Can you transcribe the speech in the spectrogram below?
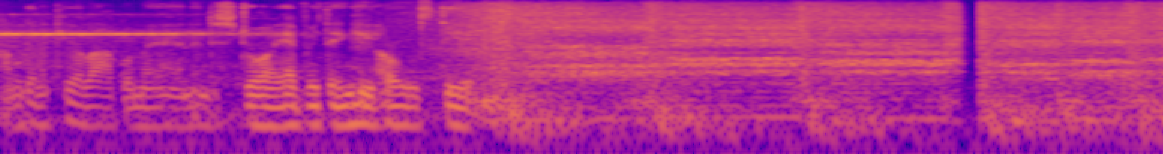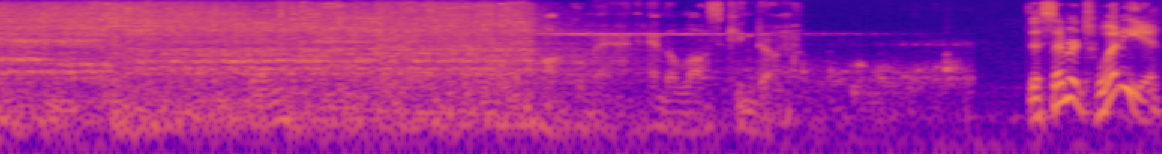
I'm gonna kill Aquaman and destroy everything he holds dear. Aquaman and the Lost Kingdom. December 20th.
